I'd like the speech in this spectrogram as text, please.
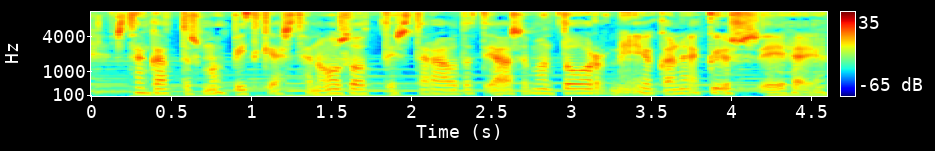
Sitten hän katsoi mua pitkästi, hän osoitti sitä rautatieaseman torniin, joka näkyy siihen. Ja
